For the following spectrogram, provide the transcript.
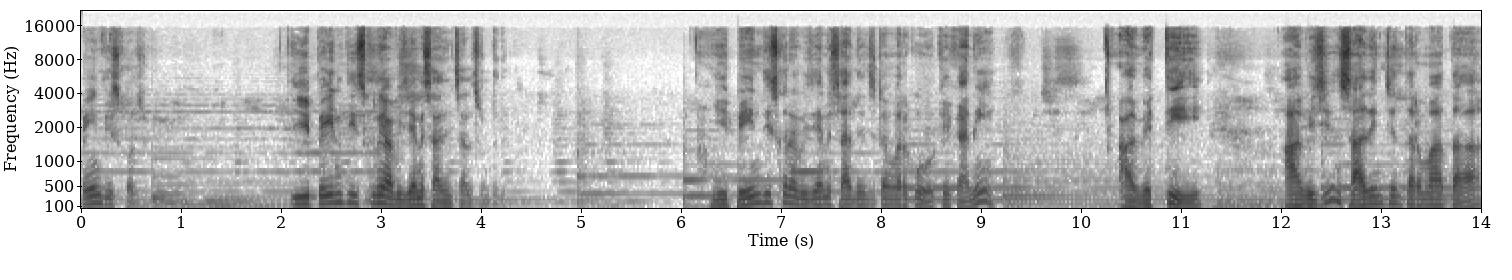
పెయిన్ తీసుకోవాల్సి ఉంటుంది. ఈ పెయిన్ తీసుకుని ఆ విజయాన్ని సాధించాల్సి ఉంటుంది. ఈ పెయిన్ తీసుకుని ఆ విజయాన్ని సాధించడం వరకు ఓకే కానీ ఆ వ్యక్తి ఆ విజయం సాధించిన తర్వాత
